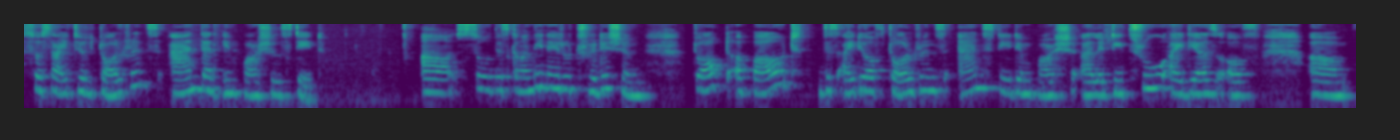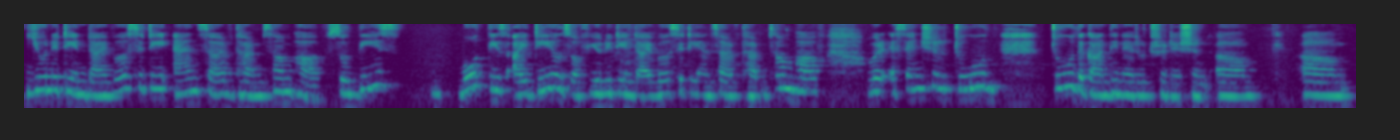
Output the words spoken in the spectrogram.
societal tolerance and an impartial state. Uh, so this Gandhi Nehru tradition talked about this idea of tolerance and state impartiality through ideas of um, unity in diversity and Sarv Dharm Sambhav. So these both these ideals of unity in diversity and Sarv Dharm Sambhav were essential to to the Gandhi Nehru tradition. Um, um,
